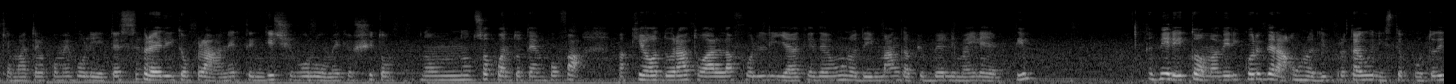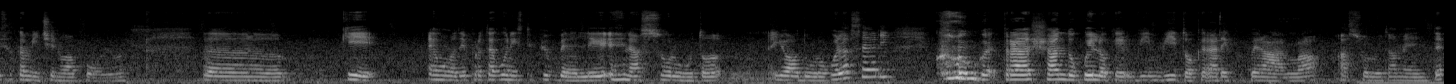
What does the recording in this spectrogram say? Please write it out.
chiamatelo come volete sempre Edito Planet in 10 volumi che è uscito non, non, so quanto tempo fa ma che ho adorato alla follia ed è uno dei manga più belli mai letti. Vi ritoma, vi ricorderà uno dei protagonisti appunto di Sakamichi no Apollon eh, che è uno dei protagonisti più belli in assoluto io adoro quella serie comunque tralasciando quello che vi invito a recuperarla assolutamente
